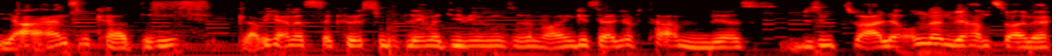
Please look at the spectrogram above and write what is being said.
Ja, Einsamkeit, das ist, glaube ich, eines der größten Probleme, die wir in unserer neuen Gesellschaft haben. Wir, wir sind zwar alle online, wir haben zwar alle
